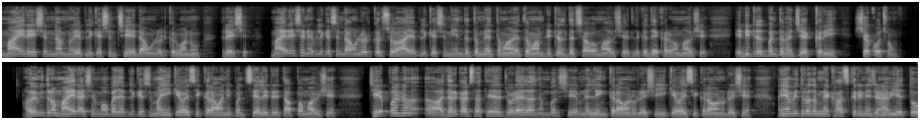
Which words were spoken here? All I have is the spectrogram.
માય રેશન નામનું એપ્લિકેશન છે, એ ડાઉનલોડ કરવાનું રહેશે. માય રેશન એપ્લિકેશન ડાઉનલોડ કરશો, આ એપ્લિકેશનની અંદર તમને તમામે તમામ ડિટેલ દર્શાવવામાં આવશે, એટલે કે દેખાડવામાં આવશે. એ ડિટેલ પણ તમે ચેક કરી શકો છો. હવે મિત્રો માય રેશન મોબાઈલ એપ્લિકેશનમાં ઈ કેવાયસી કરાવવાની પણ સહેલી રીત આપવામાં આવી છે. જે પણ આધાર કાર્ડ સાથે જોડાયેલા નંબર છે, એમને લિંક કરાવવાનું રહેશે, ઈ કેવાયસી કરાવવાનું રહેશે. અહીંયા મિત્રો તમને ખાસ કરીને જણાવીએ તો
